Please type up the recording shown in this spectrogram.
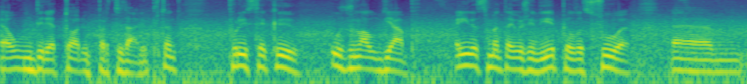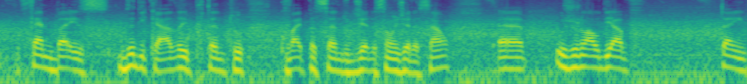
a um diretório partidário. Portanto, por isso é que o Jornal do Diabo ainda se mantém hoje em dia pela sua um, fanbase dedicada e, portanto, que vai passando de geração em geração. Uh, o Jornal do Diabo tem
